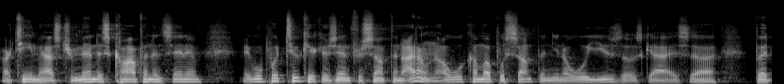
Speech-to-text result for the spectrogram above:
Our team has tremendous confidence in him. Maybe we'll put two kickers in for something. I don't know. We'll come up with something. You know, we'll use those guys. Uh, but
